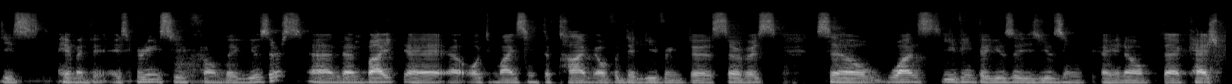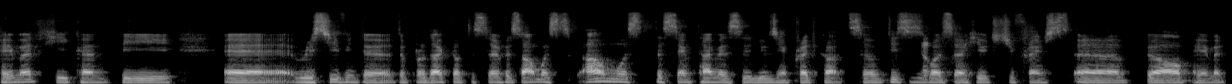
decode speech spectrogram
this payment experience from the users and then by uh, optimizing the time of delivering the service so once even the user is using, uh, you know, the cash payment, he can be uh, receiving the, the product of the service almost almost the same time as using a credit card. So this is, was a huge difference uh, payment.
